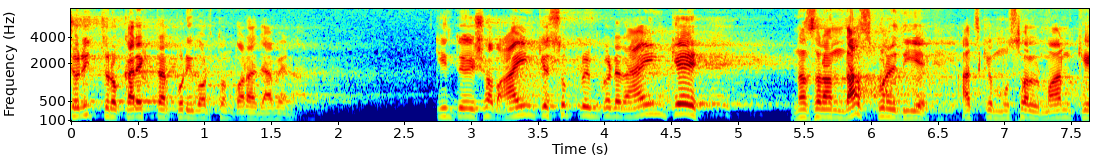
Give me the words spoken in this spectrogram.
চরিত্র ক্যারেক্টার পরিবর্তন করা যাবে না। কিন্তু এইসব আইনকে, সুপ্রিম কোর্টের আইনকে নজরান্দাজ করে দিয়ে আজকে মুসলমানকে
